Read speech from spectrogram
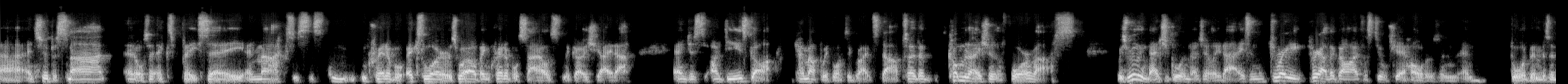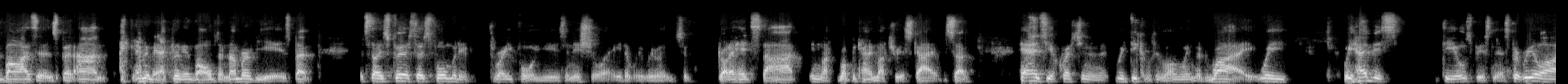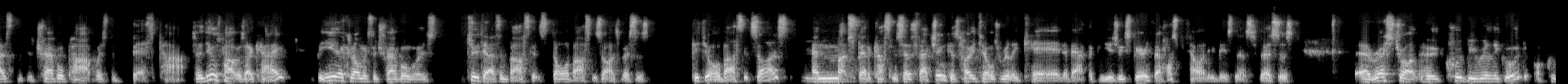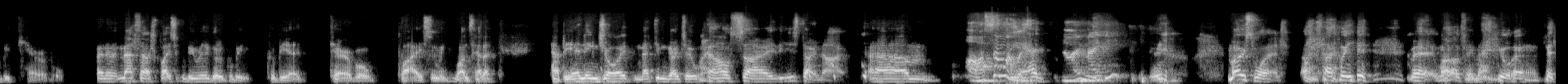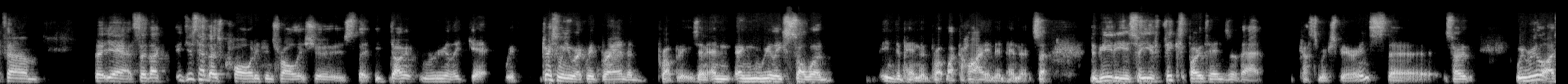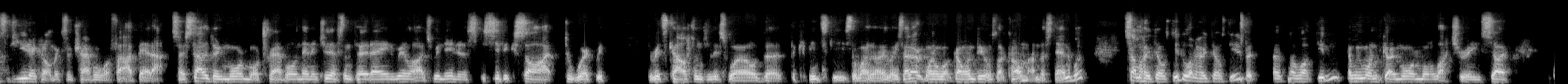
uh, and super smart, and also ex VC. And Mark's just this incredible ex lawyer as well, but incredible sales negotiator and just ideas guy. Came up with lots of great stuff. So the combination of the four of us was really magical in those early days. And three three other guys are still shareholders and, and board members, advisors, but um, aren't haven't been actively involved in a number of years. But it's those first those formative three four years initially that we really got a head start in like what became Luxury Escape. So to answer your question in a ridiculously long winded way, we we had this deals business, but realised that the travel part was the best part. So the deals part was okay, but unit economics of travel was two thousand baskets dollar basket size versus $50 basket size mm. and much better customer satisfaction because hotels really cared about the user experience, their hospitality business versus a restaurant who could be really good or could be terrible. And a massage place could be really good, it could be could be a terrible place. And we once had a happy ending joint and that didn't go too well. So you just don't know. Um, oh, someone was had, no, maybe. most weren't. One or two maybe were. But um, but yeah, so like it just had those quality control issues that you don't really get with, especially when you work with branded properties and, and, and really solid independent, prop, like a high independent. So the beauty is, so you fix both ends of that customer experience. The, so we realized that the unit economics of travel were far better. So I started doing more and more travel. And then in 2013, realized we needed a specific site to work with the Ritz Carltons of this world, the, the Kempinski's, the one and only. They don't want to go on deals.com, understandably. Some hotels did, a lot of hotels did, but a lot didn't. And we wanted to go more and more luxury. So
